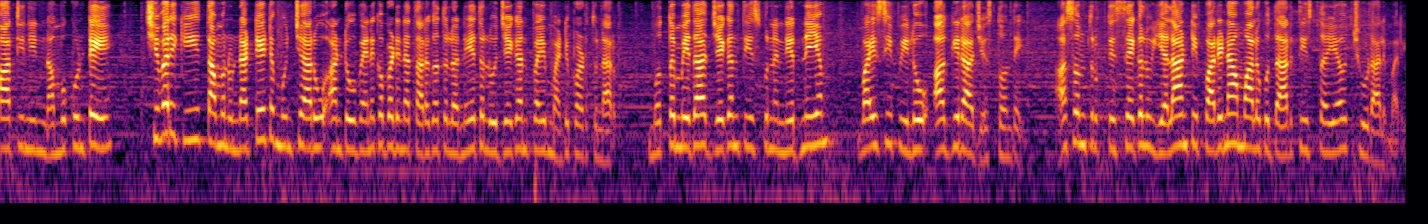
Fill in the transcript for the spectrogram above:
పార్టీని నమ్ముకుంటే చివరికి తమను నట్టేట ముంచారు అంటూ వెనుకబడిన తరగతుల నేతలు జగన్పై మండిపడుతున్నారు. మొత్తం మీద జగన్ తీసుకున్న నిర్ణయం వైసీపీలో అగ్గిరాజేస్తోంది. అసంతృప్తి సెగలు ఎలాంటి పరిణామాలకు దారితీస్తాయో చూడాలి మరి.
